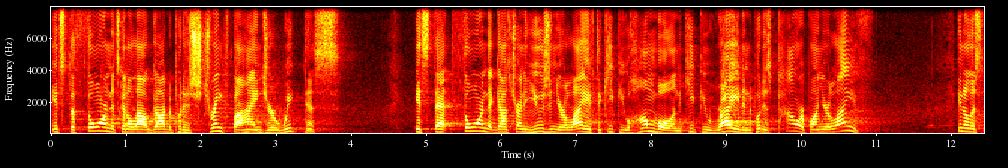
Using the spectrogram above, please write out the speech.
It's the thorn that's going to allow God to put his strength behind your weakness. It's that thorn that God's trying to use in your life to keep you humble and to keep you right and to put his power upon your life. You know, listen,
